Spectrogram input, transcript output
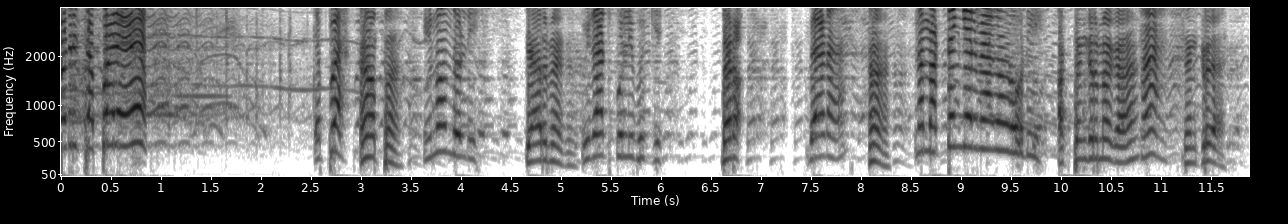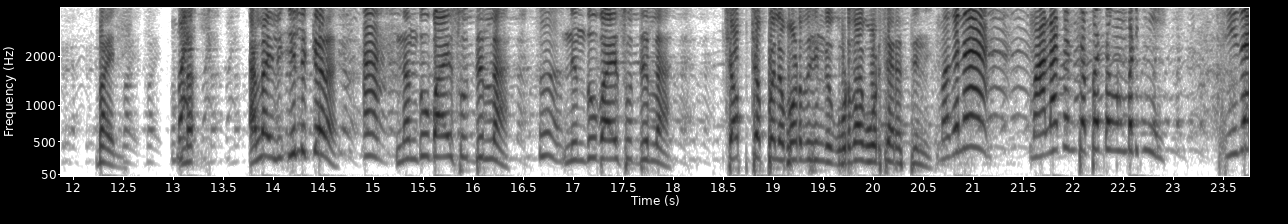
ಹೊಡ್ರಿ ಚಪ್ಪಾಳೆ. ಯಪ್ಪ ಹಾಪ್ಪ ಇನ್ನೊಂದು ಹೊಡಿ. ಯಾರ ಮ್ಯಾಗ? ವಿರಾಟ್ ಕೊಹ್ಲಿ ಬಗ್ಗೆ. ಬೇಡ. ಬೇಡ? ಹಾ. ನಮ್ಮ ಅಕ್ಕಂಗ್ಯಾರ ಮ್ಯಾಗ ನೋಡಿ. ಅಕ್ಕಂಗರ ಮ್ಯಾಗ? ಹಾ. ಶಂಕರ ಬಾಯ್ ಇಲ್ಲಿ. ಬಾ. ನ- ಅಲ್ಲ ಇಲ್ಲಿ ಇಲ್ಲಿ ಕೇಳ. ಹಾ. ನಂದು ಬಾಯಿ ಸುದ್ದಿಲ್ಲ. ನಿಂದು ಬಾಯಿ ಸುದ್ದಿಲ್ಲ. ಚಪ್ ಚಪ್ಪಲ್ಲಿ ಹೊಡೆದು ಹಿಂಗ ಗುಡ್ದಾಗ ಓಡ್ಸ್ಯಾರತ್ತೀನಿ ಮಗನ ಮಾಲಾಕನ್ ಚಪ್ಪ ತಗೊಂಡ್ಬಿಡ್ತೀನಿ ಬಡ್ನಿ ಸೀದಾ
